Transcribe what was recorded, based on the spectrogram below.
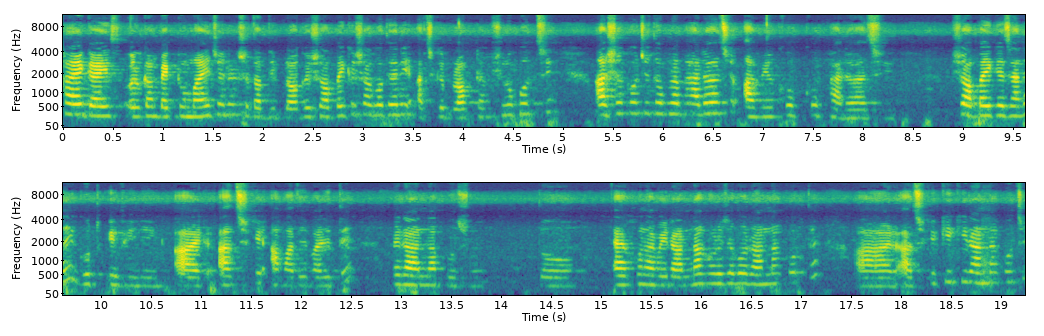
Hi guys welcome back to my channel Shatabdi ব্লগে সবাইকে স্বাগত জানাই আজকে ব্লগটা আমি শুরু করছি। আশা করছি তোমরা ভালো আছো, আমিও খুব খুব ভালো আছি। সবাইকে জানাই গুড ইভিনিং আর আজকে আমাদের বাড়িতে রান্না পুজো তো এখন আমি রান্নাঘরে যাব রান্না করতে। আর আজকে কি কি রান্না করছি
